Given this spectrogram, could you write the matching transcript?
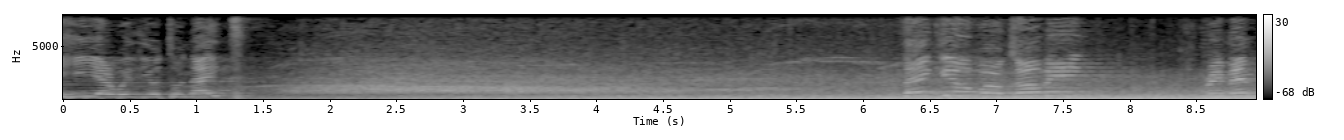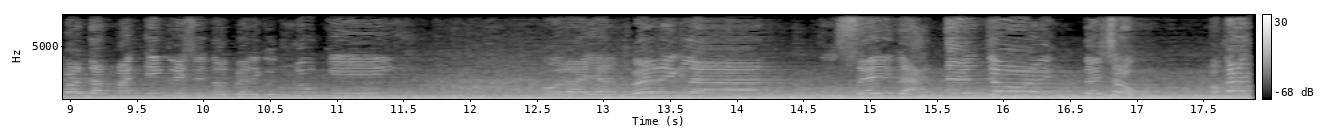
be here with you tonight. Thank you for coming. Remember that my English is not very good looking, but I am very glad to say that. Enjoy the show, okay?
